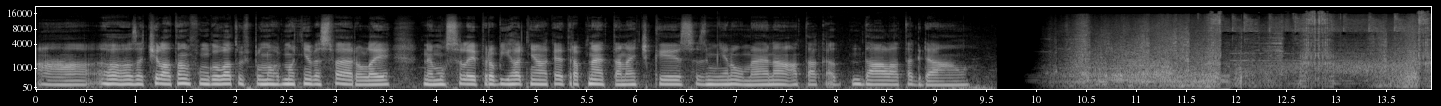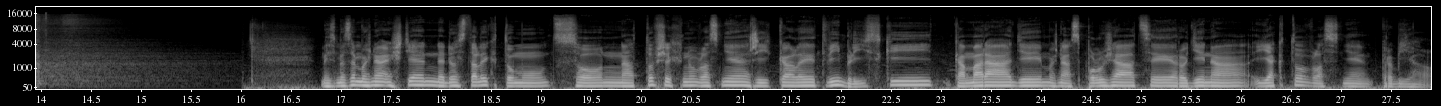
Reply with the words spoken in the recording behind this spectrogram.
a uh, začala tam fungovat už plnohodnotně ve své roli. Nemuseli probíhat nějaké trapné tanečky se změnou jména a tak a dál a tak dál. My jsme se možná ještě nedostali k tomu, co na to všechno vlastně říkali tví blízký, kamarádi, možná spolužáci, rodina. Jak to vlastně probíhalo?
